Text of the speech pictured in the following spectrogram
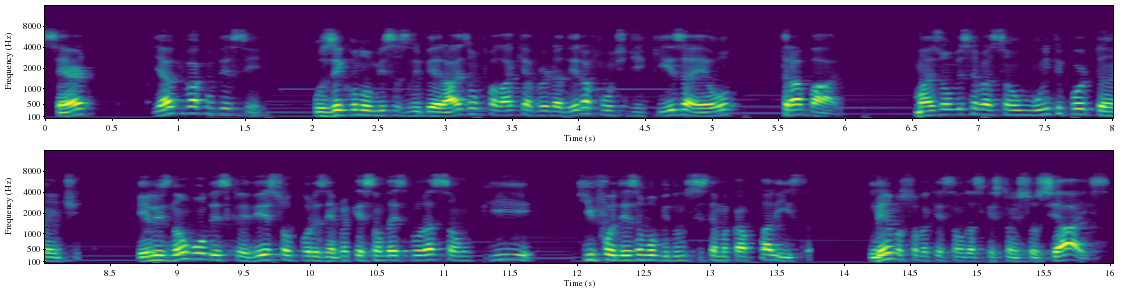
certo? E aí o que vai acontecer? Os economistas liberais vão falar que a verdadeira fonte de riqueza é o trabalho. Mas uma observação muito importante: eles não vão descrever sobre, por exemplo, a questão da exploração que, que foi desenvolvida no sistema capitalista. Lembra sobre a questão das questões sociais?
